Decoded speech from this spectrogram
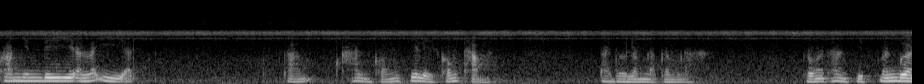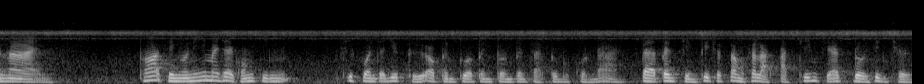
ความยินดีอันละเอียด ตามขั้นของกิเลสของธรรมไปโดยลำดับลำนาจนกระทั่งจิตมันเบื่อหน่าย ราะสิ่งวันนี้ไม่ใช่ของจริงที่ควรจะยึดถือเอาเป็นตัวเป็นตนเป็นสัตว์เป็นบุคคลได้ แต่เป็นสิ่งที่จะต้องสลัดปัดทิ้งเสียโดยสิ้นเชิง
